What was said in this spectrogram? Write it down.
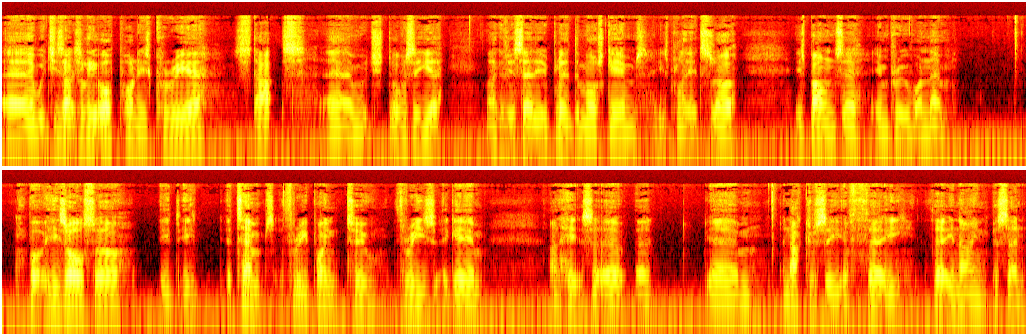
uh, which is actually up on his career stats. Um, which obviously, yeah, like I just said, he played the most games he's played, so he's bound to improve on them. But he's also he, he attempts 3.2 threes a game and hits a, a um, an accuracy of 30 39%.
